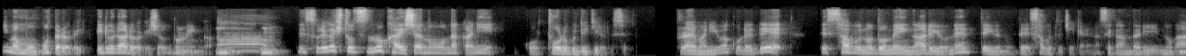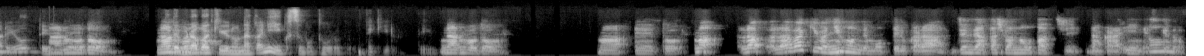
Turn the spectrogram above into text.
今もう持ってるわけ、いろいろあるわけでしょ、ドメインが。で、それが一つの会社の中にこう登録できるんですよ。プライマリーはこれで、で、サブのドメインがあるよねっていうので、サブって言っちゃいけないな、セカンダリーのがあるよっていうので、なるほど。例えばラバキューの中にいくつも登録できるっていう。なるほど。まあ、えっ、ー、と、まあラ、ラバキューは日本で持ってるから、全然私はノータッチだからいいんですけど、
